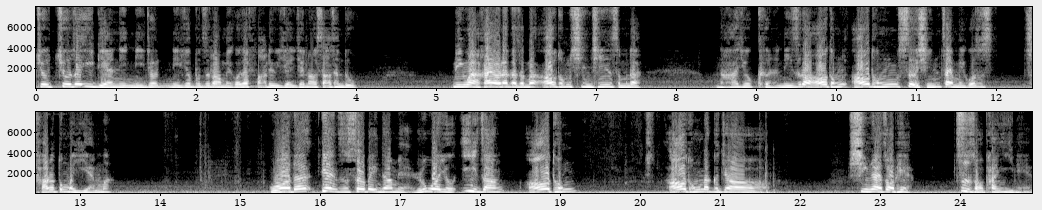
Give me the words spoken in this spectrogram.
就就这一点，你你就你就不知道美国的法律严严到啥程度。另外还有那个什么儿童性侵什么的，哪有可能？你知道儿童儿童色情在美国是查的多么严吗？我的电子设备上面如果有一张儿童儿童那个叫性爱照片，至少判一年；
